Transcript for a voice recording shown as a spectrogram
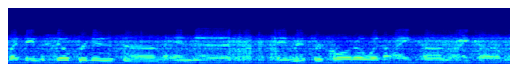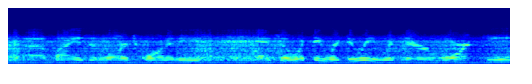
but they would still produce them, and uh, they met their quota with ICOM. ICOM uh, buys in large quantities. And so what they were doing with their warranty,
